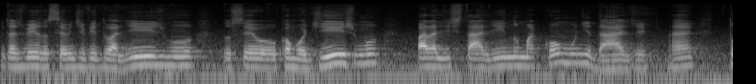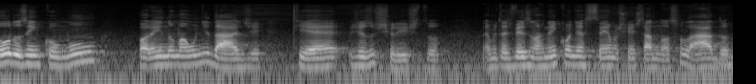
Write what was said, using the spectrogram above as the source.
muitas vezes do seu individualismo, do seu comodismo, para estar ali numa comunidade, né? todos em comum, porém numa unidade, que é Jesus Cristo. Né? Muitas vezes nós nem conhecemos quem está do nosso lado uhum.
